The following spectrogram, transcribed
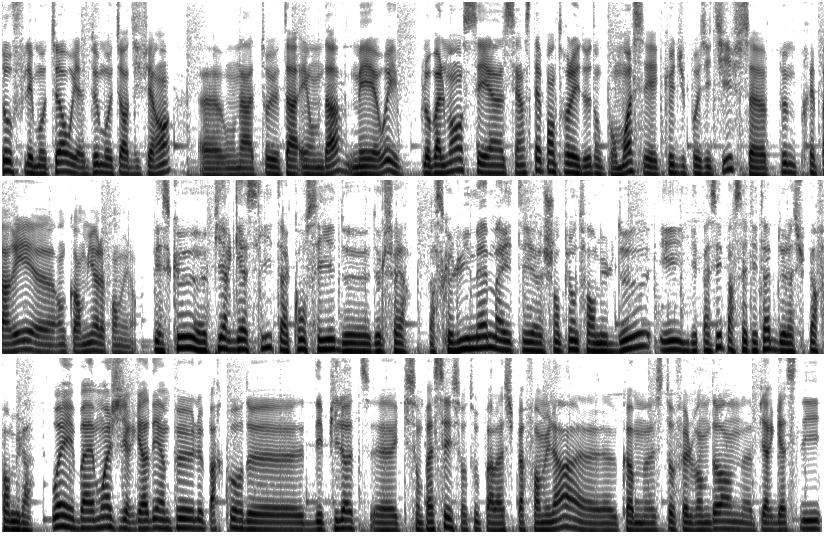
sauf les moteurs où il y a deux moteurs différents. Euh, on a Toyota et Honda. Mais oui, globalement, c'est un, un, step entre les deux. Donc pour moi, c'est que du positif. Ça peut me préparer euh, encore mieux à la Formule 1. Est-ce que euh, Pierre Gasly t'a conseillé de, de, le faire? Parce que lui-même a été champion de Formule 2 et il est passé par cette étape de la Super Formula. Ouais, bah moi j'ai regardé un peu le parcours de, des pilotes qui sont passés surtout par la Super Formula, euh, comme Stoffel Van Dorn, Pierre Gasly.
